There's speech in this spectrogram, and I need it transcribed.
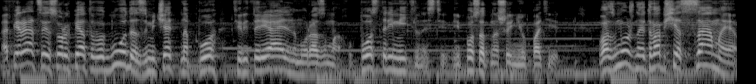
Операция 45 года замечательна по территориальному размаху, по стремительности и по соотношению потерь. Возможно, это вообще самая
